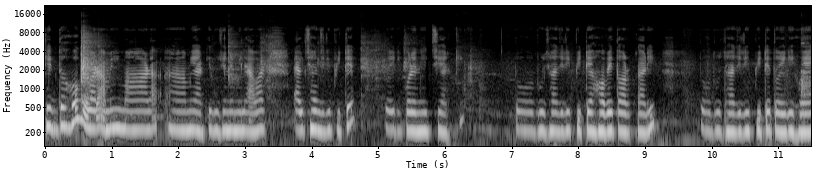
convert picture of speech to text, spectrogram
সিদ্ধ হোক, এবার আমি, মা আর আমি আর কি দুজনে মিলে আবার এক ঝাঁঝরি পিঠে তৈরি করে নিচ্ছি আর কি। তো দু ঝাঁঝরি পিঠে হবে তরকারি। তো দু ঝাঁঝরি পিঠে তৈরি হয়ে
